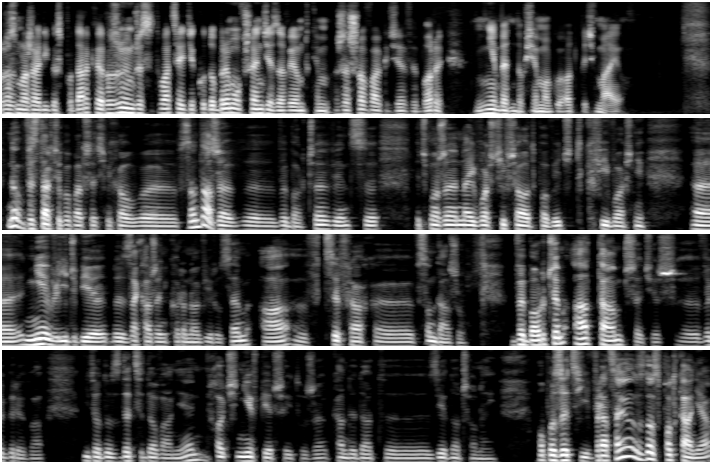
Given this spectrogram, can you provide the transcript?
rozmrażali gospodarkę. Rozumiem, że sytuacja idzie ku dobremu wszędzie, za wyjątkiem Rzeszowa, gdzie wybory nie będą się mogły odbyć w maju. No, wystarczy popatrzeć, Michał, e, w sondaże e, wyborcze, więc e, być może najwłaściwsza odpowiedź tkwi właśnie nie w liczbie zakażeń koronawirusem, a w cyfrach w sondażu wyborczym, a tam przecież wygrywa i to zdecydowanie, choć nie w pierwszej turze, kandydat Zjednoczonej Opozycji. Wracając do spotkania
